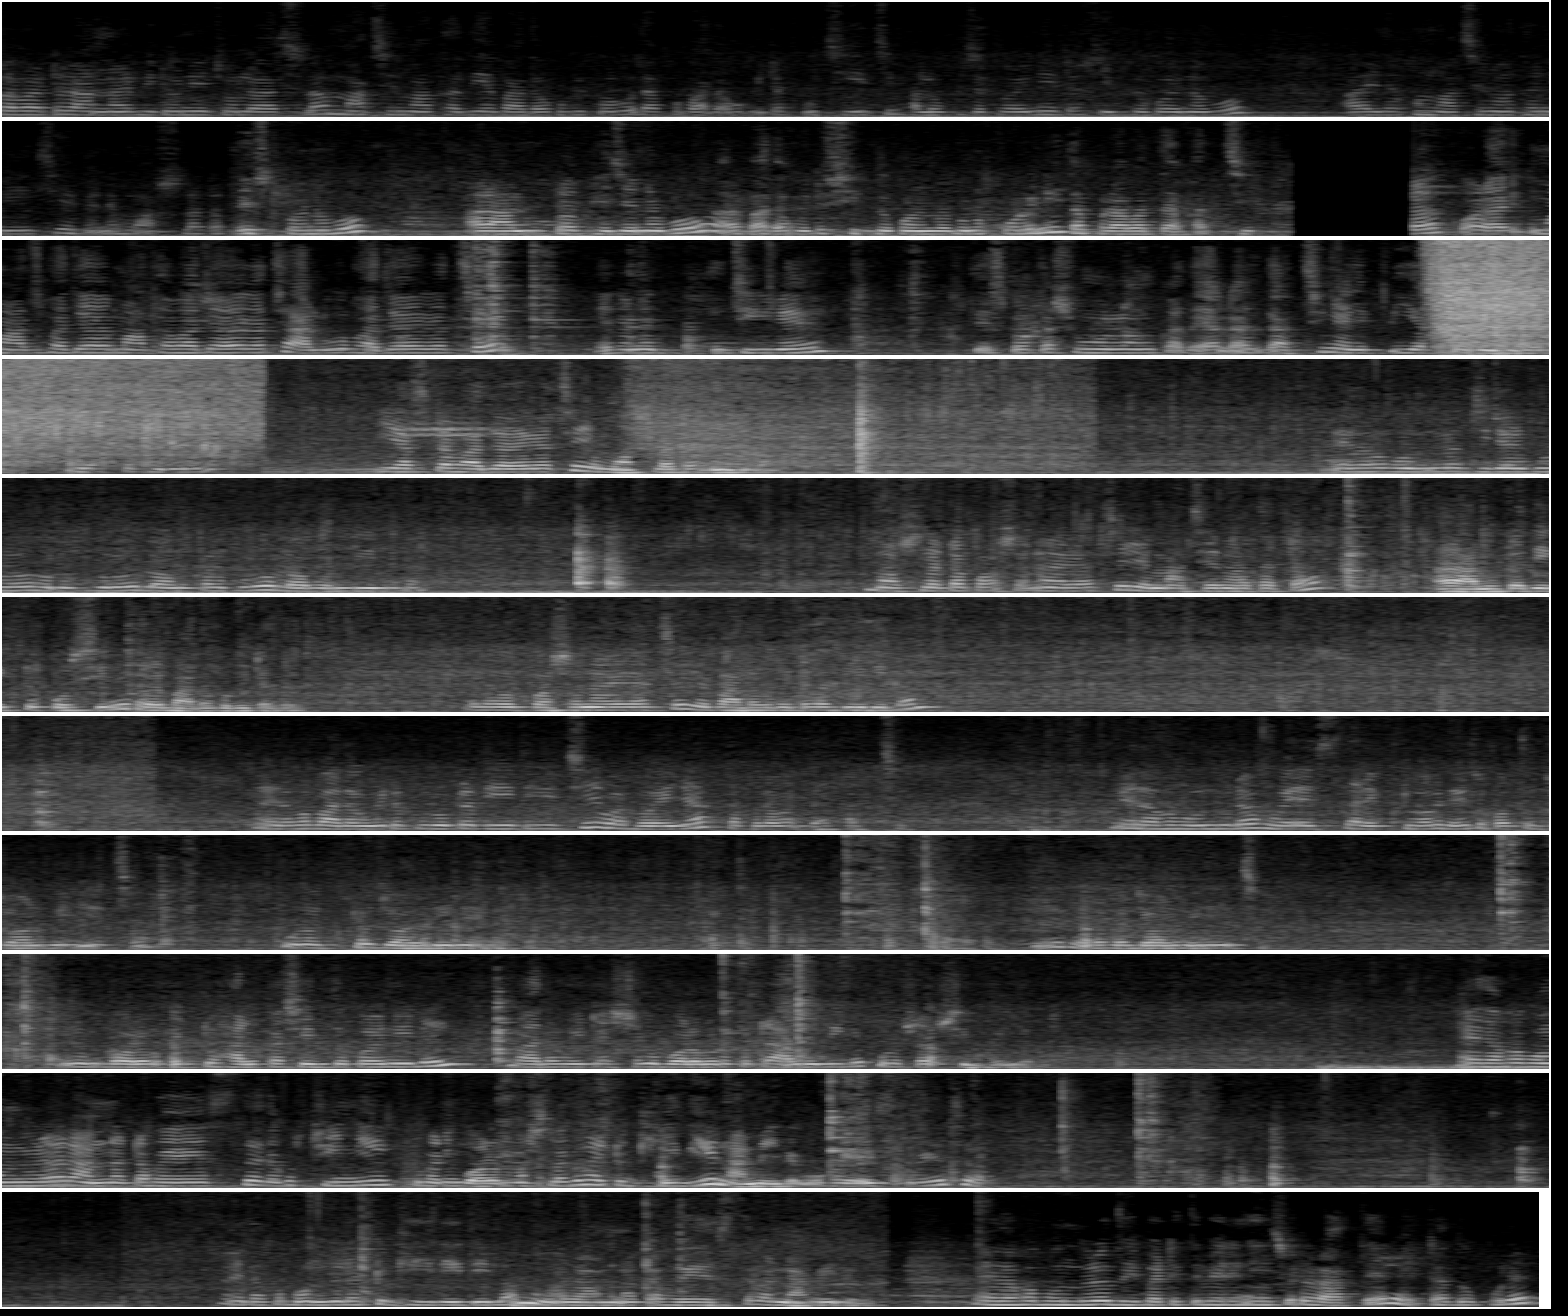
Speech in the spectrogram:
আবার একটা রান্নার ভিডিও নিয়ে চলে আসলাম। মাছের মাথা দিয়ে বাঁধাকপি করব। দেখো, বাঁধাকপিটা কুচিয়েছি, ভালো কুচাতে পারিনি এটা সিদ্ধ করে নেব। আর দেখো, মাছের মাথা নিয়েছি, এখানে মশলাটা পেস্ট করে নেব। আর আলুটা ভেজে নেব। আর বাঁধাকপিটা সিদ্ধ করে নেব। কোনো করে নিই, তারপর আবার দেখাচ্ছি। কড়াই, মাছ ভাজা, মাথা ভাজা হয়ে গেছে, আলুও ভাজা হয়ে গেছে। এখানে জিরে, তেজপাতা, শুকনো লঙ্কা, এলাচ যাচ্ছি না যে পেঁয়াজটা দিয়ে দিলাম। পেঁয়াজটা ভেজে পেঁয়াজটা ভাজা হয়ে গেছে, এই মশলাটা দিয়ে দিলাম। এরকম বন্ধুরা জিরের গুঁড়ো, হলুদ গুঁড়ো, লঙ্কার গুঁড়ো, লবণ দিয়ে দিলাম মশলাটা কষানো হয়ে গেছে, যে মাছের মাথাটা আর আলুটা দিয়ে একটু কষিয়ে তারপর বাঁধাকপিটা দেবো। এরকম কষানো হয়ে গেছে, যে বাঁধাকপিটা দিয়ে দিলাম। এরকম বাঁধাকপিটা পুরোটা দিয়ে দিয়েছি, এবার হয়ে যাক, তারপরে আবার দেখাচ্ছি। এরকম বন্ধুরা, হয়ে এসছে আর একটু হবে দেখেছ কত জল বেরিয়েছে? পুরো একটু জল দিয়ে নেই এরকম জল বেরিয়েছে বড় একটু হালকা সিদ্ধ করে নিলেই বাঁধাকপিটার সঙ্গে বড় বড় করে আলু দিলে পুরো সব সিদ্ধ হয়ে যাবে। এই দেখো বন্ধুরা, রান্নাটা হয়ে এসছে। দেখো চিনি, একটুখানি গরম মশলা দেবো, একটু ঘি দিয়ে নামিয়ে দেবো। হয়ে এসছে দেখেছ এই দেখো বন্ধুরা, একটু ঘি দিয়ে দিলাম, আমার রান্নাটা হয়ে এসছে, এবার নামিয়ে দেবো। এই দেখো বন্ধুরা, দুই বাটিতে বেরিয়ে নিয়েছিল রাতের, এটা দুপুরে।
